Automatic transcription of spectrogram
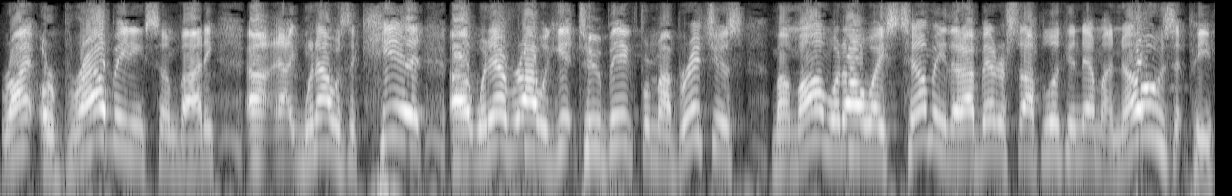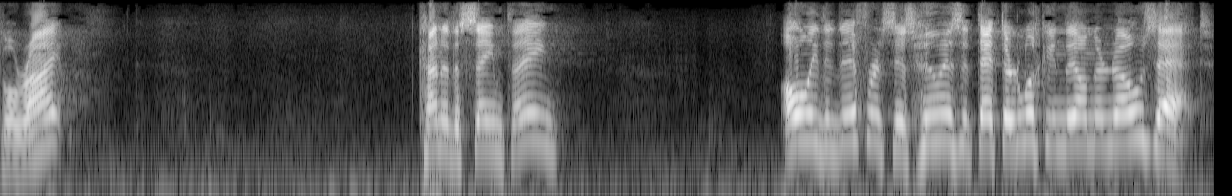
right? Or browbeating somebody. Uh, when I was a kid, uh, whenever I would get too big for my britches, my mom would always tell me that I better stop looking down my nose at people, right? Kind of the same thing. Only the difference is who is it that they're looking down their nose at?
